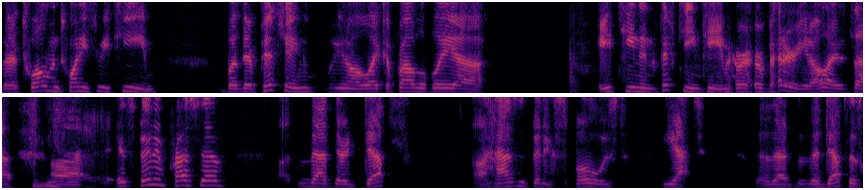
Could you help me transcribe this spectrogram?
they're 12 and 23 team, but they're pitching, you know, like a probably uh, 18 and 15 team or better. You know, it's uh, uh, it's been impressive that their depth uh, hasn't been exposed yet. That the depth is,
